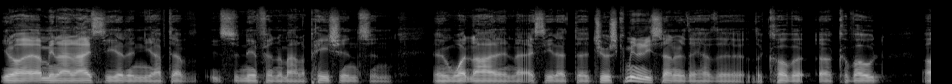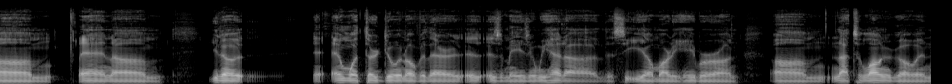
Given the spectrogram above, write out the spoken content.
you know, I mean, and I see it, and you have to have a significant amount of patience and and whatnot. And I see it at the Jewish Community Center. They have the the kavod, uh, kavod um, and um, you know, and what they're doing over there is, amazing. We had uh, the CEO Marty Haber on um, not too long ago, and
